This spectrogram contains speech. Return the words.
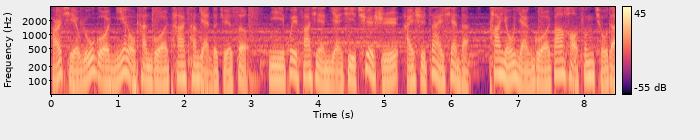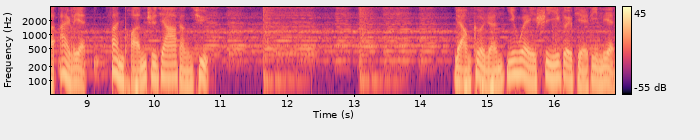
而且如果你有看过他参演的角色，你会发现演戏确实还是在线的。他有演过《八号风球的爱恋》《饭团之家》等剧。两个人因为是一对姐弟恋，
